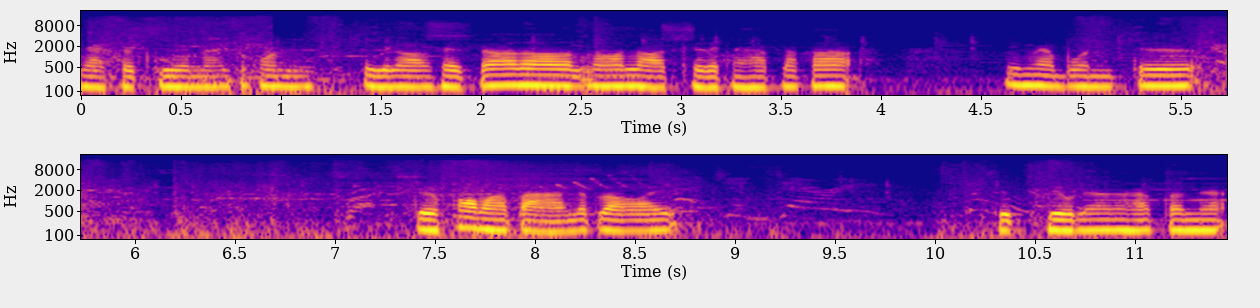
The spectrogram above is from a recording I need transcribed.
อยากจะเกมนะทุกคนตีหลอดเสร็จก็รอรอหลอดเกิดนะครับ แล้วก็วิ่งมาบนเจอ จอพ่อมาป่าเรียบร้อยสิบคิวแล้วนะครับ ตอนเนี้ย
